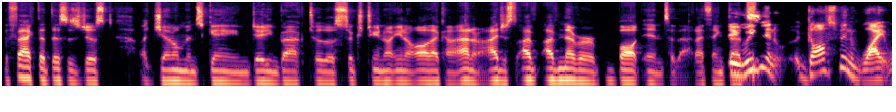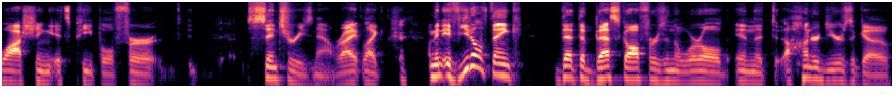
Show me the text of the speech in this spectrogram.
the fact that this is just a gentleman's game dating back to the 16, you know, all that kind of I don't know. I just I've I've never bought into that. I think Dude, we've been golf's been whitewashing its people for centuries now, right? Like, I mean, if you don't think that the best golfers in the world in the 100 years ago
